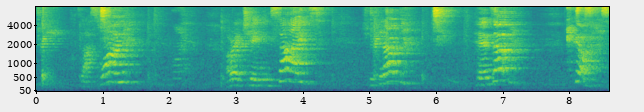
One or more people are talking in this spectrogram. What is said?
Three, Last one. one. All right, changing sides. Shake it up. Hands up. Go.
